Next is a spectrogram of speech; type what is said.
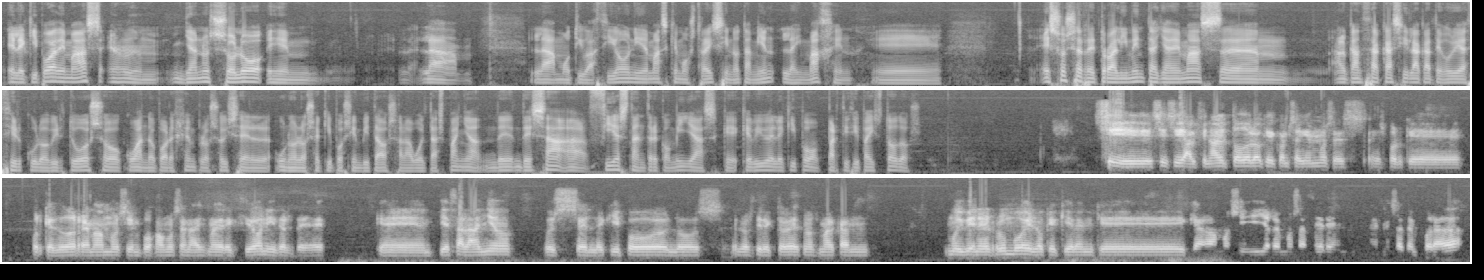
El equipo además em, ya no es solo em, la, la, motivación y demás que mostráis, sino también la imagen. Eh, eso se retroalimenta y además em, alcanza casi la categoría círculo virtuoso cuando, por ejemplo, sois el, uno de los equipos invitados a la Vuelta a España. De, esa fiesta, entre comillas, que, vive el equipo, ¿participáis todos? Sí, sí, sí. Al final todo lo que conseguimos es, es porque, porque todos remamos y empujamos en la misma dirección y desde que empieza el año, pues el equipo, los, directores nos marcan muy bien el rumbo y lo que quieren que, hagamos y lleguemos a hacer en, esa temporada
